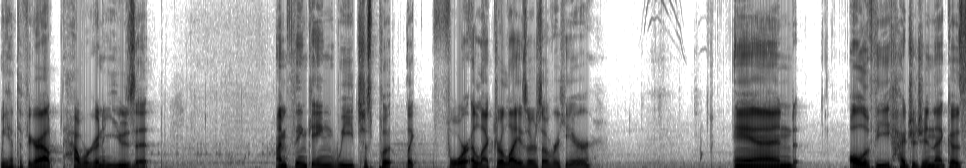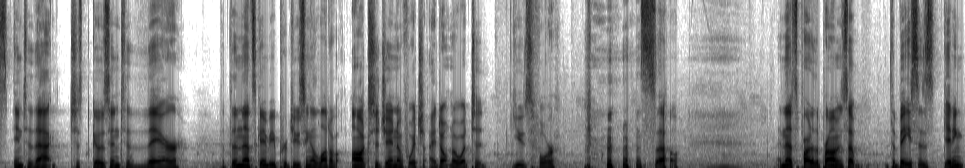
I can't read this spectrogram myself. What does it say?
we have to figure out how we're going to use it. I'm thinking we just put like four electrolyzers over here. And all of the hydrogen that goes into that just goes into there. But then that's going to be producing a lot of oxygen, of which I don't know what to use for. so, and that's part of the problem is that the base is getting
